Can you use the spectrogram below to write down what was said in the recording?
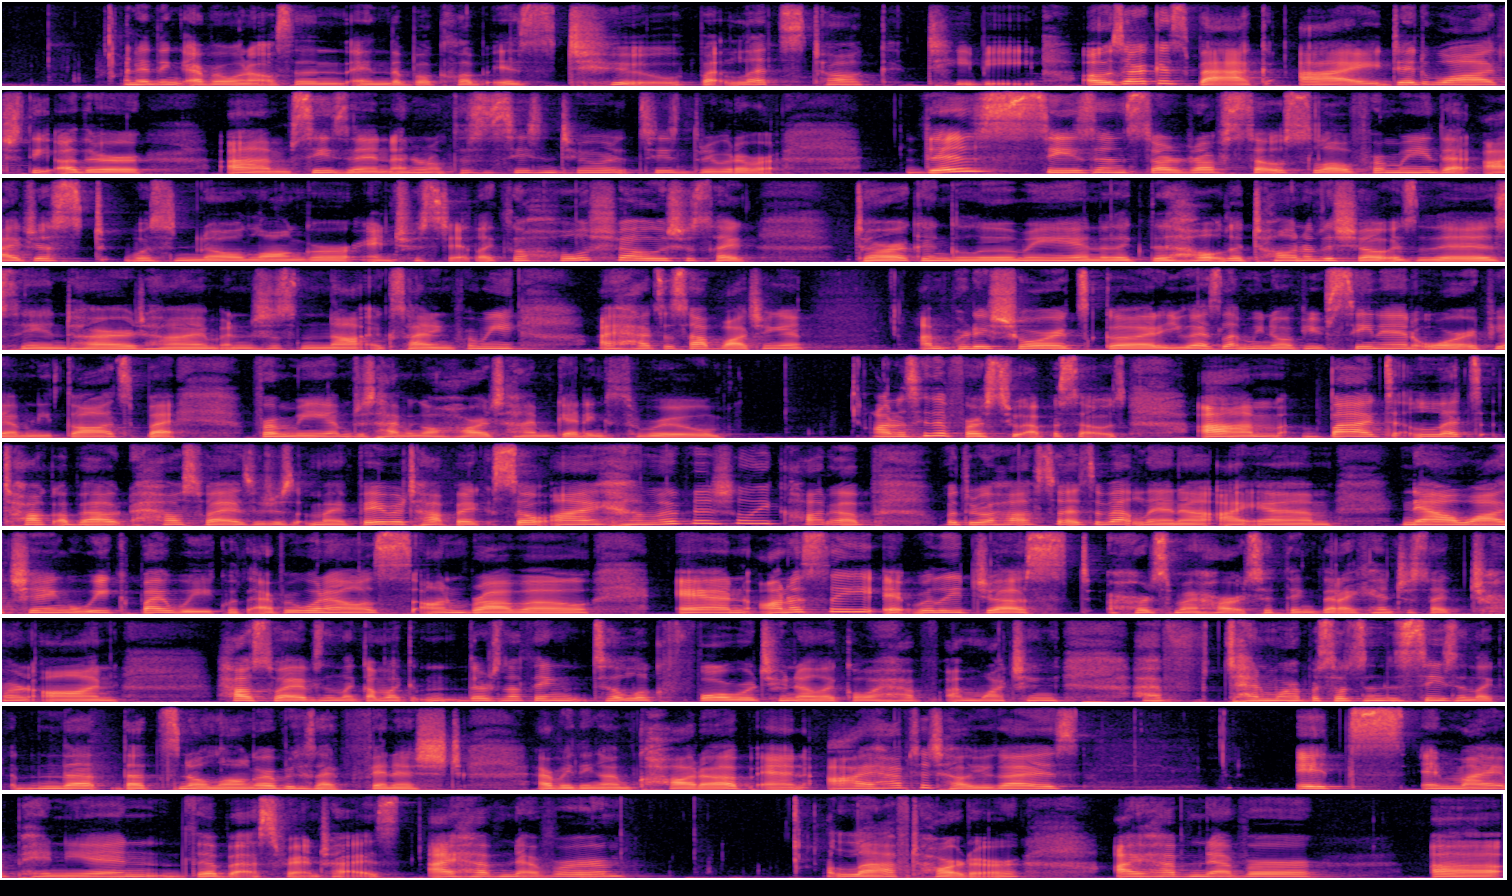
and I think everyone else in, in the book club is too. But let's talk TV. Ozark is back. I did watch the other um, season. I don't know if this is season two or season three, whatever. This season started off so slow for me that I just was no longer interested. Like the whole show was just like dark and gloomy and like the whole the tone of the show is this the entire time and it's just not exciting for me. I had to stop watching it. I'm pretty sure it's good. You guys let me know if you've seen it or if you have any thoughts, but for me, I'm just having a hard time getting through honestly the first two episodes. Um, but let's talk about housewives which is my favorite topic. So i am officially caught up with real housewives of atlanta. I am now watching week by week with everyone else on bravo. And honestly it really just hurts my heart to think that i can't just like turn on housewives and like i'm like there's nothing to look forward to now like oh i have i'm watching i have 10 more episodes in the season like that that's no longer because i finished everything i'm caught up and i have to tell you guys it's in my opinion the best franchise. I have never laughed harder. I have never uh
